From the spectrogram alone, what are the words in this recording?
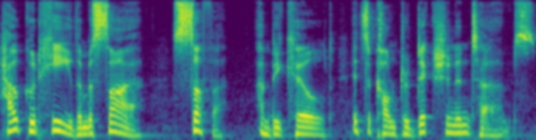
How could he, the Messiah, suffer and be killed? It's a contradiction in terms.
